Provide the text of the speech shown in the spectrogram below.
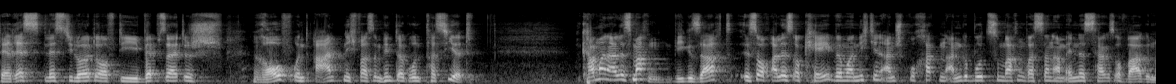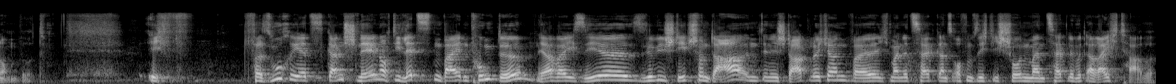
Der Rest lässt die Leute auf die Webseite rauf und ahnt nicht, was im Hintergrund passiert. Kann man alles machen. Wie gesagt, ist auch alles okay, wenn man nicht den Anspruch hat, ein Angebot zu machen, was dann am Ende des Tages auch wahrgenommen wird. Ich versuche jetzt ganz schnell noch die letzten beiden Punkte, ja, weil ich sehe, Silvi steht schon da in, in den Startlöchern, weil ich meine Zeit ganz offensichtlich schon mein Zeitlimit erreicht habe.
